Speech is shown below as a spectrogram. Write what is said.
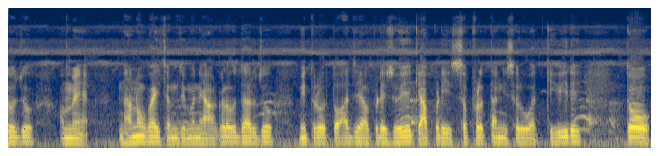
જોજો. અમે નાનો ભાઈ સમજી મને આગળ વધારજો. મિત્રો, તો આજે આપણે જોઈએ કે આપણી સફળતાની શરૂઆત કેવી રહી. તો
